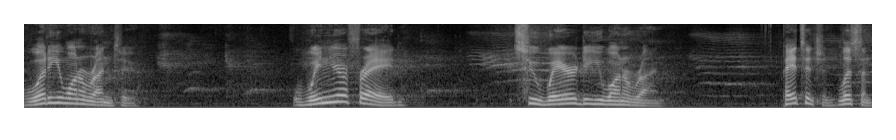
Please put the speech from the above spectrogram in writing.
What do you want to run to? When you're afraid, to where do you want to run? Pay attention. Listen.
